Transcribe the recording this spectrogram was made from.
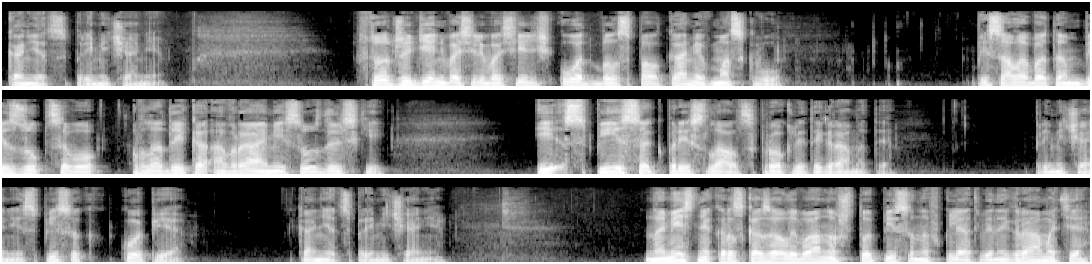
Конец примечания. В тот же день Василий Васильевич отбыл с полками в Москву. Писал об этом Беззубцеву владыка Авраамий Суздальский и список прислал с проклятой грамоты. Примечание список, копия. Конец примечания. Наместник рассказал Ивану, что писано в клятвенной грамоте,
